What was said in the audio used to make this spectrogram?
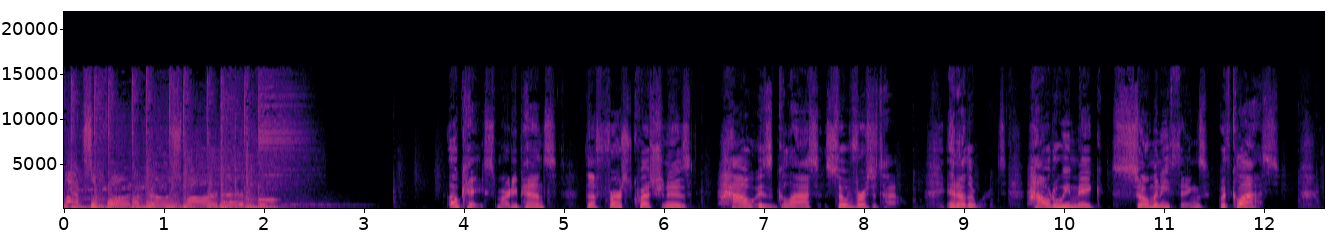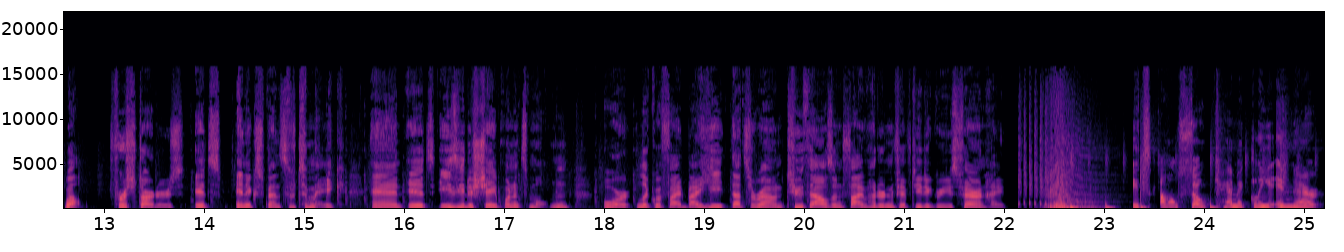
lots of fun on Who's Smarted. Okay, Smarty Pants. The first question is How is glass so versatile? In other words, how do we make so many things with glass? Well, for starters, it's inexpensive to make and it's easy to shape when it's molten or liquefied by heat that's around 2,550 degrees Fahrenheit, It's also chemically inert.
